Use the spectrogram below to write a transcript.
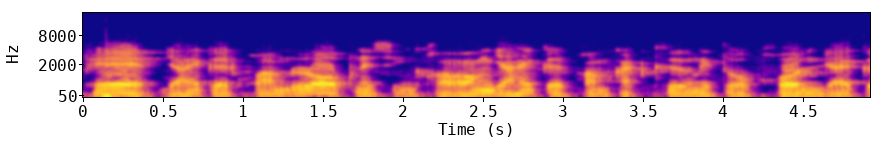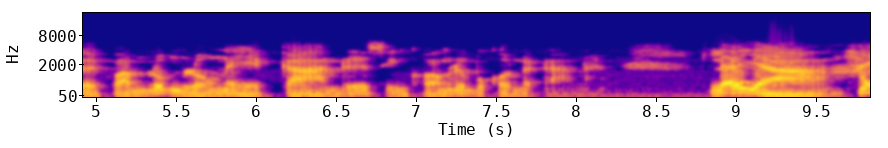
เพศ อย่าให้เกิดความโลภในสิ่งของ อย่าให้เกิดความขัดเคืองในตัวคน อย่าให้เกิดความรุ่มหลงในเหตุการณ์ หรือสิ่งของหรือบุคคลต่างๆนะแล้วอย่าให้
